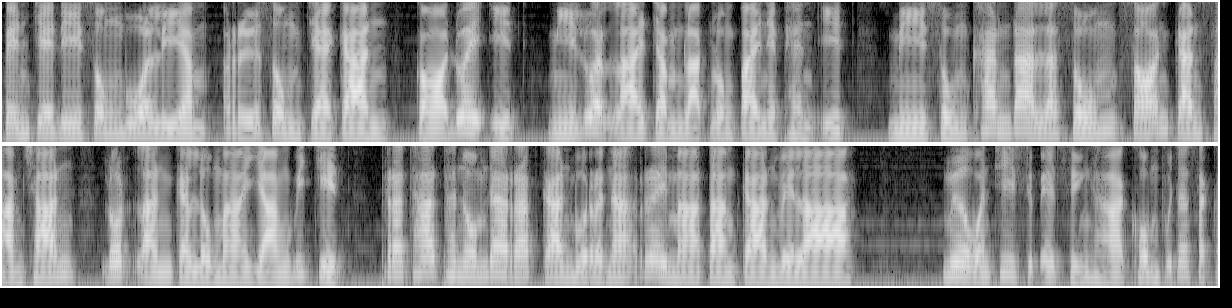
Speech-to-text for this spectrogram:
เป็นเจดีย์ทรงบัวเหลี่ยม หรือทรงแจกัน ก่อด้วยอิฐ มีลวดลายจำหลักลงไปในแผ่นอิฐมีซุ้มขั้นด้านละซุ้มซ้อนกันสามชั้น ลดหลั่นกันลงมาอย่างวิจิตร พระธาตุพนมได้รับการบูรณะเรื่อยมาตามการเวลา เมื่อวันที่ 11 สิงหาคมพุทธศัก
